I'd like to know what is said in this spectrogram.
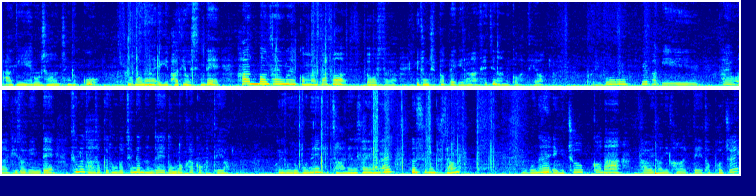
아기 로션 챙겼고 요거는 애기 바디워시인데 한 번 사용할 것만 짜서 넣었어요. 이중 지퍼백이라 새진 않을 것 같아요. 그리고 1박 2일 사용할 기저귀인데 25개 정도 챙겼는데 넉넉할 것 같아요. 그리고 요거는 기차 안에서 사용할 손수건 두 장. 요거는 애기 춥거나 자외선이 강할 때 덮어줄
